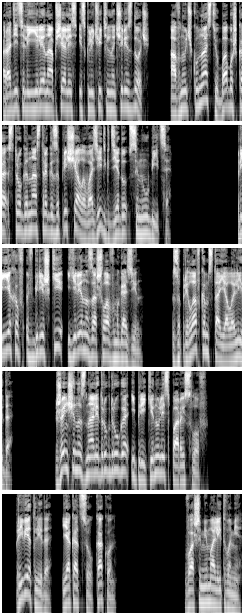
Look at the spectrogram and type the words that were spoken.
Родители Елены общались исключительно через дочь, а внучку Настю бабушка строго-настрого запрещала возить к деду сына убийцы. Приехав в Бережки, Елена зашла в магазин. За прилавком стояла Лида. Женщины знали друг друга и перекинулись парой слов. «Привет, Лида. Я к отцу. Как он?» «Вашими молитвами»,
